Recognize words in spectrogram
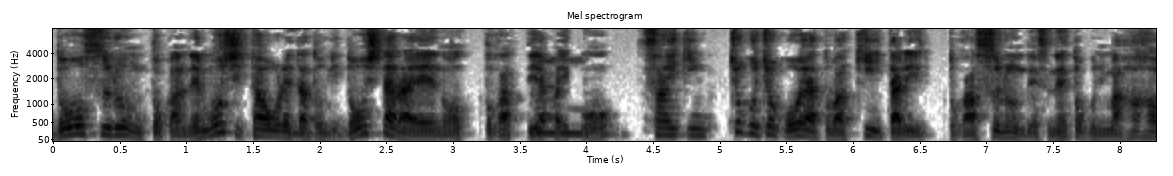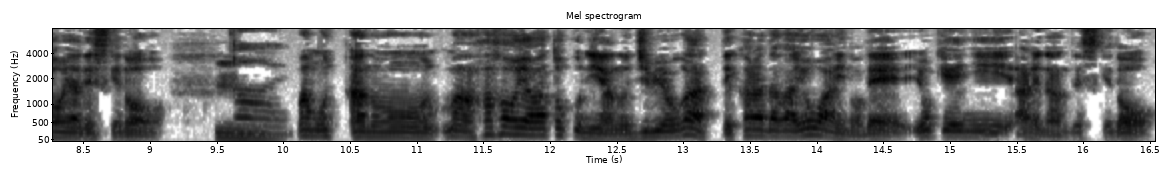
どうするんとかね、もし倒れた時どうしたらええのとかって、やっぱりもう最近ちょくちょく親とは聞いたりとかするんですね。特にまあ母親ですけど。うん。はい。まあもう、あのーまあ母親は特にあの持病があって体が弱いので余計にあれなんですけど、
